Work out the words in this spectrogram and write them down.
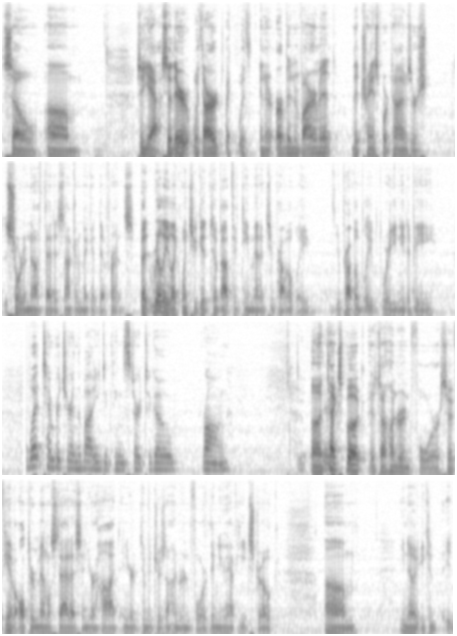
So, um, so yeah, so they're with our like with in an urban environment, the transport times are sh- short enough that it's not going to make a difference. But really, like once you get to about 15 minutes, you probably you're probably where you need to be. What temperature in the body do things start to go wrong? Do, uh, textbook, it's 104. So if you have altered mental status and you're hot and your temperature is 104, then you have heat stroke. Um, you know, you can it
